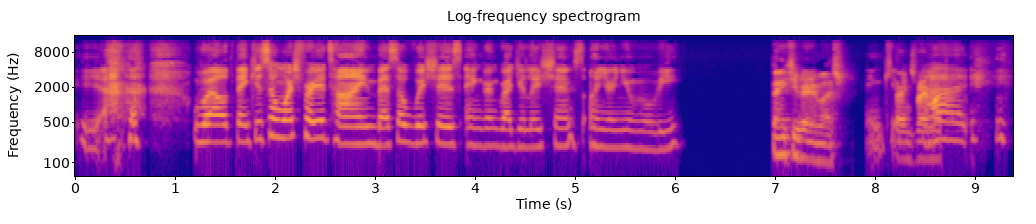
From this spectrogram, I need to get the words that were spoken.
Yeah. Well, thank you so much for your time. Best of wishes and congratulations on your new movie. thank you very much. Thank you. Thanks very much. Bye.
